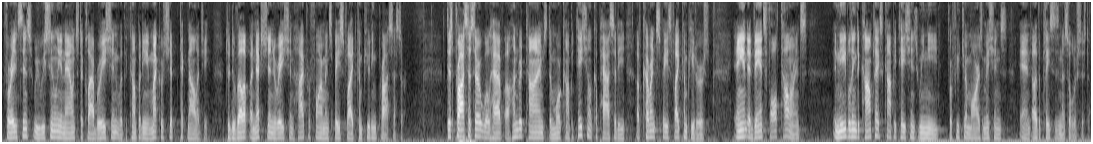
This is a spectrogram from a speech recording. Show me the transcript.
For instance, we recently announced a collaboration with the company Microchip Technology to develop a next generation high performance spaceflight computing processor. This processor will have 100 times the more computational capacity of current spaceflight computers and advanced fault tolerance, enabling the complex computations we need for future Mars missions and other places in the solar system.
